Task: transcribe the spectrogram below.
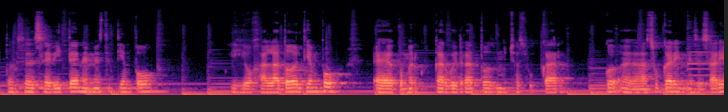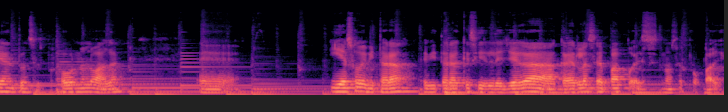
Entonces eviten en este tiempo y ojalá todo el tiempo eh, comer carbohidratos, mucho azúcar, eh, azúcar innecesaria. Entonces por favor no lo hagan. Eh, y eso evitará, evitará que si le llega a caer la cepa, pues no se propague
